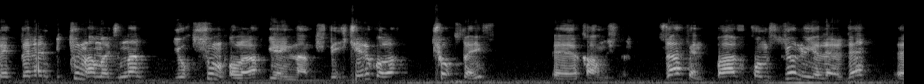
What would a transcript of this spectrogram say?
beklenen bütün amacından yoksun olarak yayınlanmış ve içerik olarak çok zayıf e, kalmıştır. Zaten bazı komisyon üyeleri de e,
